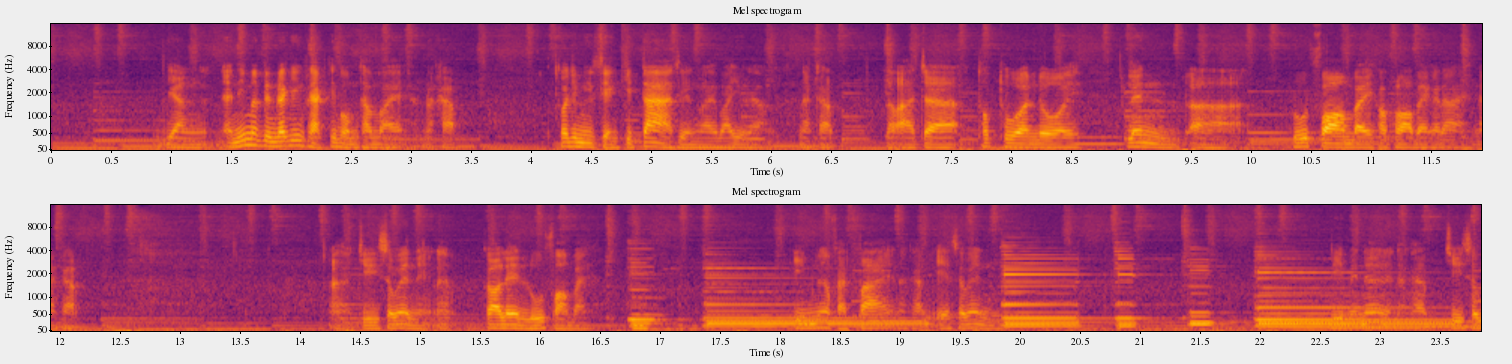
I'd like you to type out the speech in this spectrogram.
อย่างอันนี้มันเป็น backing track ที่ผมทำไว้นะครับ ก็จะมีเสียงกีตาร์เสียงอะไรไว้อยู่แล้วนะครับ เราอาจจะทบทวนโดยเล่น root form ไปคลอไปก็ได้นะครับ G7 เนี่ยนะครับก็เล่น root form ไป E minor flat five นะครับ A7 D minor นะครับ G7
